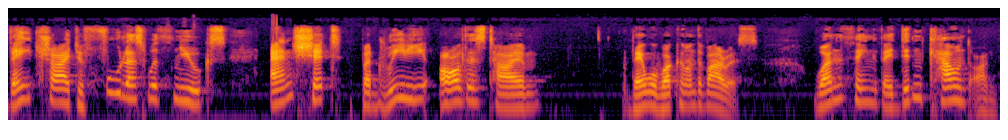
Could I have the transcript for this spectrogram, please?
They try to fool us with nukes and shit, but really all this time they were working on the virus. One thing they didn't count on,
